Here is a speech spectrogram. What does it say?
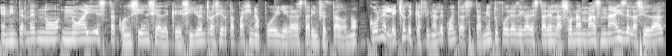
en internet no, no hay esta conciencia de que si yo entro a cierta página puedo llegar a estar infectado, ¿no? Con el hecho de que a final de cuentas también tú podrías llegar a estar en la zona más nice de la ciudad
